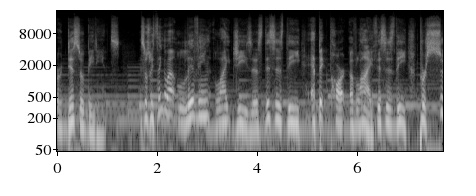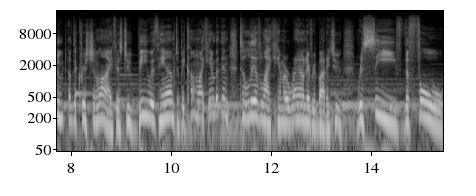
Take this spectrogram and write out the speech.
or disobedience. And so, as we think about living like Jesus, this is the epic part of life. This is the pursuit of the Christian life: is to be with Him, to become like Him, but then to live like Him around everybody, to receive the full,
